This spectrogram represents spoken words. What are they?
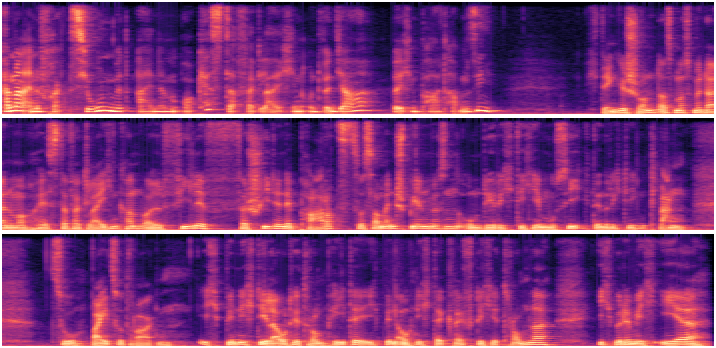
Kann man eine Fraktion mit einem Orchester vergleichen? Und wenn ja, welchen Part haben Sie? Ich denke schon, dass man es mit einem Orchester vergleichen kann, weil viele verschiedene Parts zusammenspielen müssen, um die richtige Musik, den richtigen Klang zu, beizutragen. Ich bin nicht die laute Trompete, ich bin auch nicht der kräftige Trommler. Ich würde mich eher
